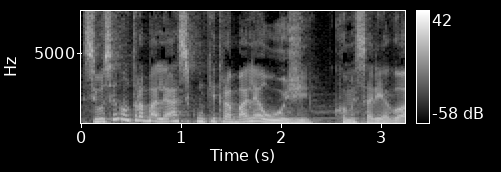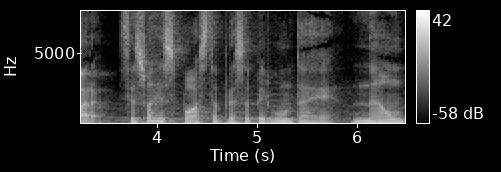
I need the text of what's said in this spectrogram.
se você não trabalhasse com o que trabalha hoje, começaria agora? Se a sua resposta para essa pergunta é não,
